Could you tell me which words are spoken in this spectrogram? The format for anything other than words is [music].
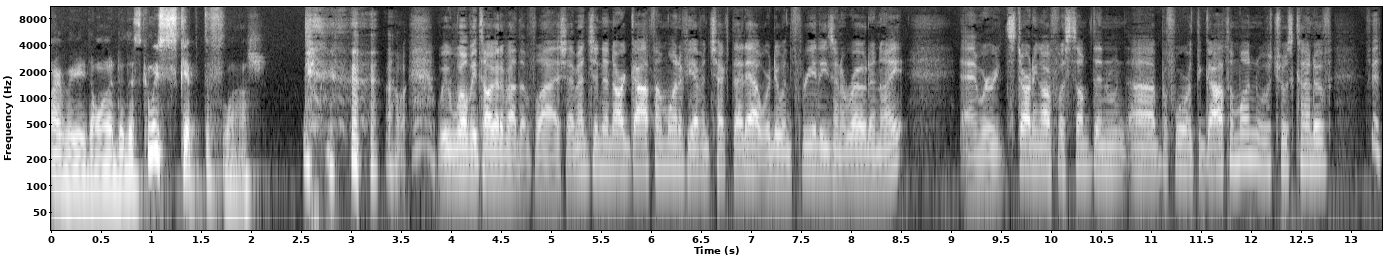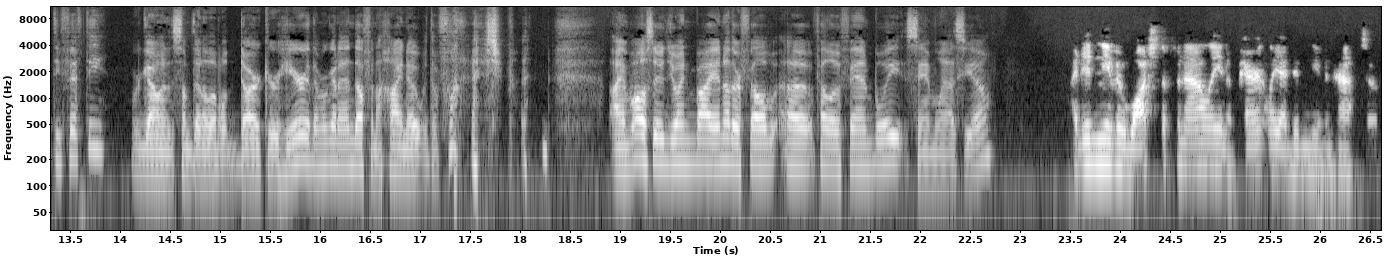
I really don't want to do this. Can we skip the Flash? [laughs] we will be talking about the Flash. I mentioned in our Gotham one, if you haven't checked that out, we're doing three of these in a row tonight. And we're starting off with something uh, before with the Gotham one, which was kind of 50 50 we're going to something a little darker here. Then we're going to end off on a high note with the [laughs] Flash. but I am also joined by another fellow uh, fellow fanboy, Sam Lassio. I didn't even watch the finale, and apparently I didn't even have to.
